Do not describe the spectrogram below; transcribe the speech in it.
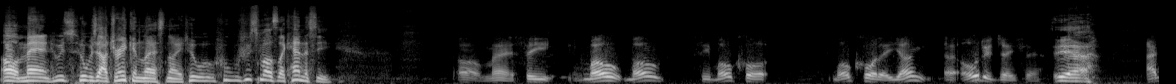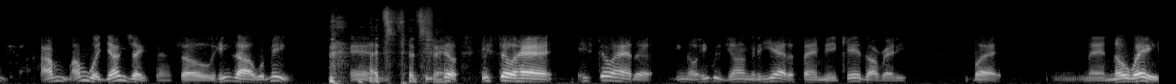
"Oh man, who's who was out drinking last night? Who who who smells like Hennessy?" Oh man, see Mo Mo see Mo caught Mo caught a young uh, older Jason. Yeah, I I'm I'm with young Jason, so he's out with me. And that's that's he fair. Still, he still had he still had a you know he was young and he had a family and kids already, but man, no way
